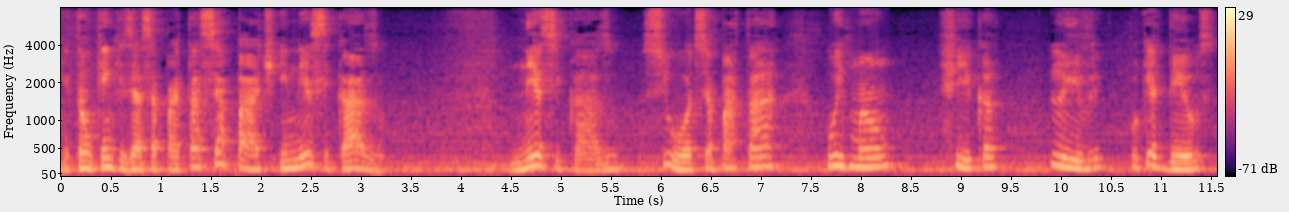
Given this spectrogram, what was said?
Então quem quiser se apartar, se aparte. E nesse caso, nesse caso, se o outro se apartar, o irmão fica livre, porque Deus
